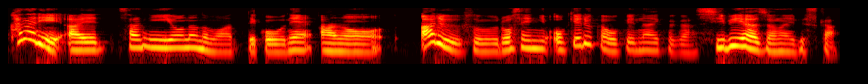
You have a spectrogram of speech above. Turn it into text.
かなりあれ、三人用なのもあって、こうね、あの、あるその路線に置けるか置けないかがシビアじゃないですか。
